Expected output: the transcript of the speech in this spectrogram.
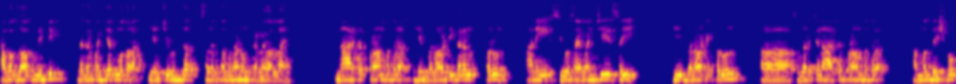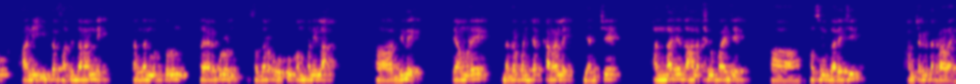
आवक जावक लिपिक नगरपंचायत मोताळा यांच्या विरुद्ध सदरचा गुन्हा नोंद करण्यात आला आहे. ना हरकत प्रमाणपत्र हे बनावटीकरण करून आणि सीओ साहेबांची सही ही बनावटी करून सदरचे ना हरकत प्रमाणपत्र अमल देशमुख आणि इतर साथीदारांनी संगनमत करून तयार करून सदर ओटू कंपनीला दिले. त्यामुळे नगरपंचायत कार्यालय यांचे अंदाजे दहा लक्ष रुपयाचे फसवणूक झाल्याची आमच्याकडे तक्रार आहे.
